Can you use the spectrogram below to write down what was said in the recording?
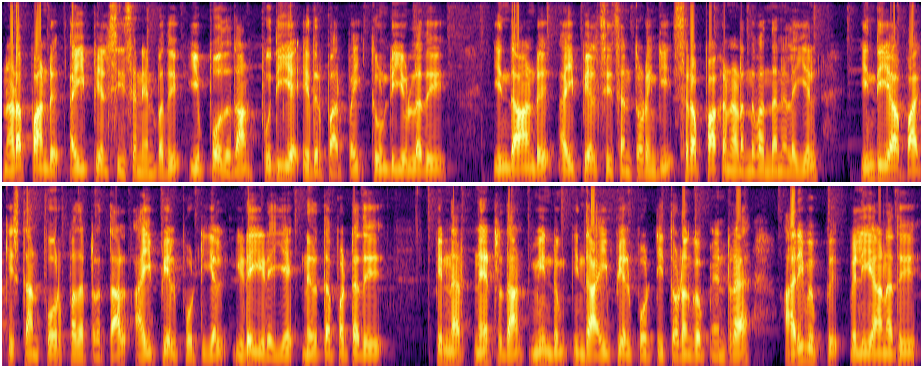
நடப்பாண்டு ஐபிஎல் சீசன் என்பது இப்போதுதான் புதிய எதிர்பார்ப்பை தூண்டியுள்ளது. இந்த ஆண்டு ஐபிஎல் சீசன் தொடங்கி சிறப்பாக நடந்து வந்த நிலையில் இந்தியா பாகிஸ்தான் போர் பதற்றத்தால் ஐபிஎல் போட்டிகள் இடையிடையே நிறுத்தப்பட்டது. பின்னர் நேற்றுதான் மீண்டும் இந்த ஐபிஎல் போட்டி தொடங்கும் என்ற அறிவிப்பு வெளியானது.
